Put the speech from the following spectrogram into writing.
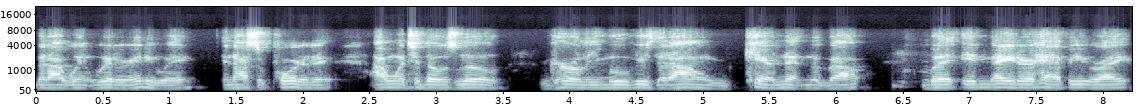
but I went with her anyway, and I supported it. I went to those little girly movies that I don't care nothing about, mm-hmm. but it made her happy, right?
